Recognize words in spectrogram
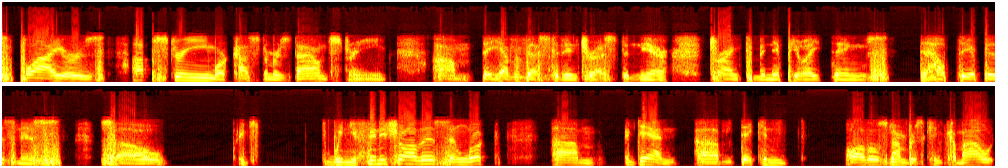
suppliers upstream or customers downstream. Um, they have a vested interest in there trying to manipulate things to help their business. So when you finish all this and look, um, again, um, they can, all those numbers can come out,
